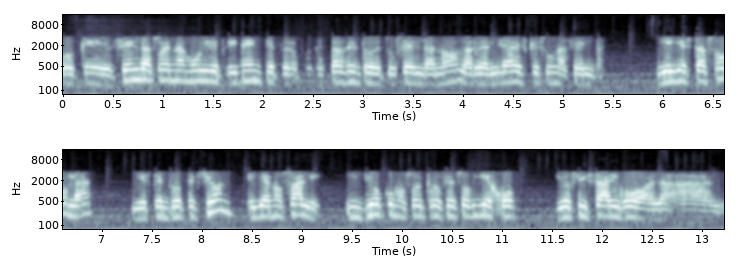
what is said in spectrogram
porque celda suena muy deprimente, pero pues estás dentro de tu celda, ¿no? La realidad es que es una celda. Y ella está sola y está en protección, ella no sale. Y yo, como soy proceso viejo, yo sí salgo a la- al,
